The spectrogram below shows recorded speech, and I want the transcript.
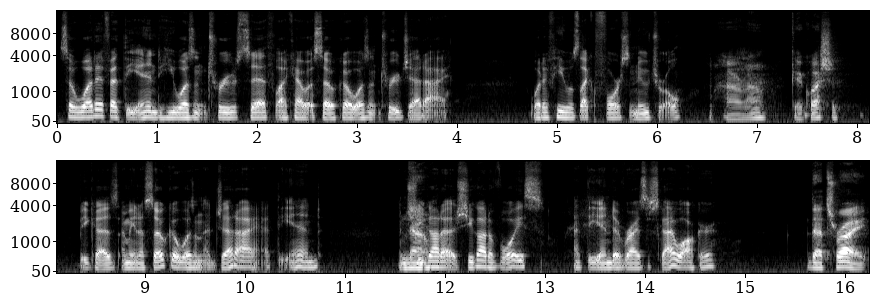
So what if at the end he wasn't true Sith, like how Ahsoka wasn't true Jedi? What if he was like Force neutral? i don't know good question Because I mean, Ahsoka wasn't a Jedi at the end, and she got a she got a voice at the end of Rise of Skywalker. That's right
